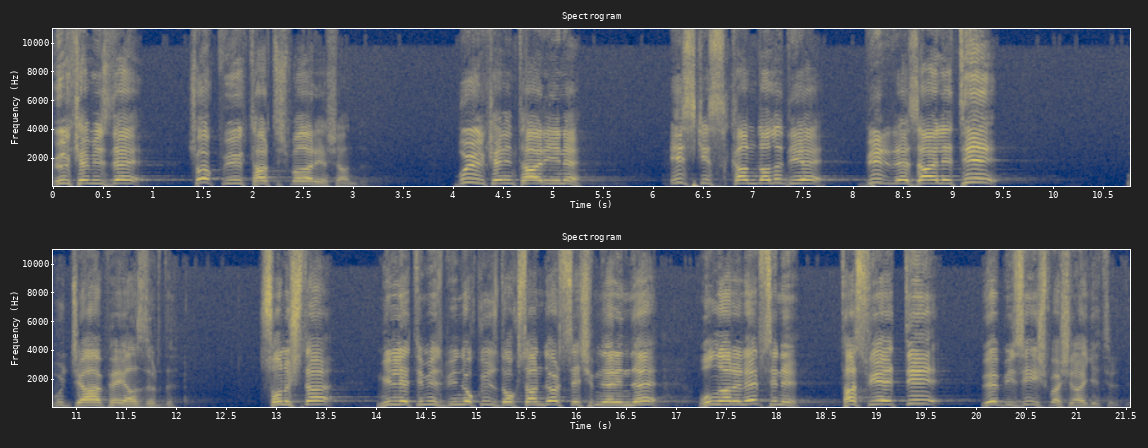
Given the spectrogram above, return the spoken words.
ülkemizde çok büyük tartışmalar yaşandı. Bu ülkenin tarihine İSKİ skandalı diye bir rezaleti bu CHP yazdırdı. Sonuçta milletimiz 1994 seçimlerinde bunların hepsini tasfiye etti ve bizi iş başına getirdi.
